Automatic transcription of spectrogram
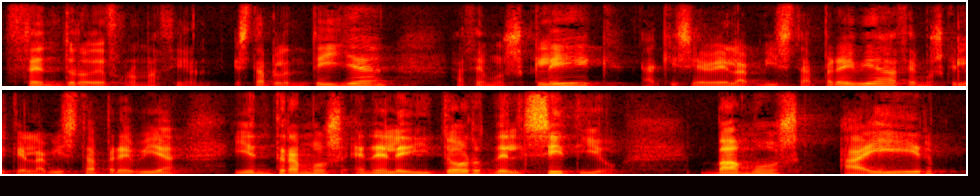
centro de formación. Esta plantilla, hacemos clic, aquí se ve la vista previa, hacemos clic en la vista previa y entramos en el editor del sitio. Vamos a ir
